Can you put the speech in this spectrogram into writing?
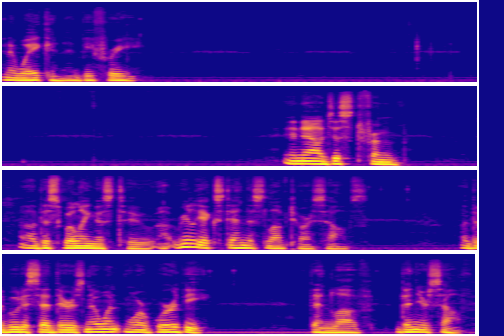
and awaken and be free. And now, just from uh, this willingness to uh, really extend this love to ourselves. Uh, the Buddha said, There is no one more worthy than love, than yourself.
